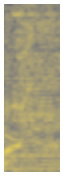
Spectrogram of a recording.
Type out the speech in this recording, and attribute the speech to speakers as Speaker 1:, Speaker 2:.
Speaker 1: Hey!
